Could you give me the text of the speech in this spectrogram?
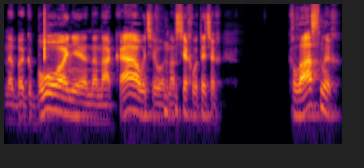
на Бэкбоне, на Нокауте, вот на всех вот этих классных,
